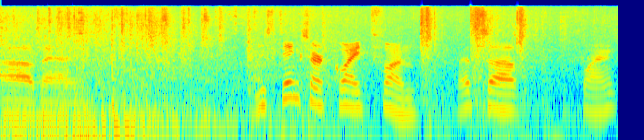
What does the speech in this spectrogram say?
oh man. These things are quite fun. Let's uh flank.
